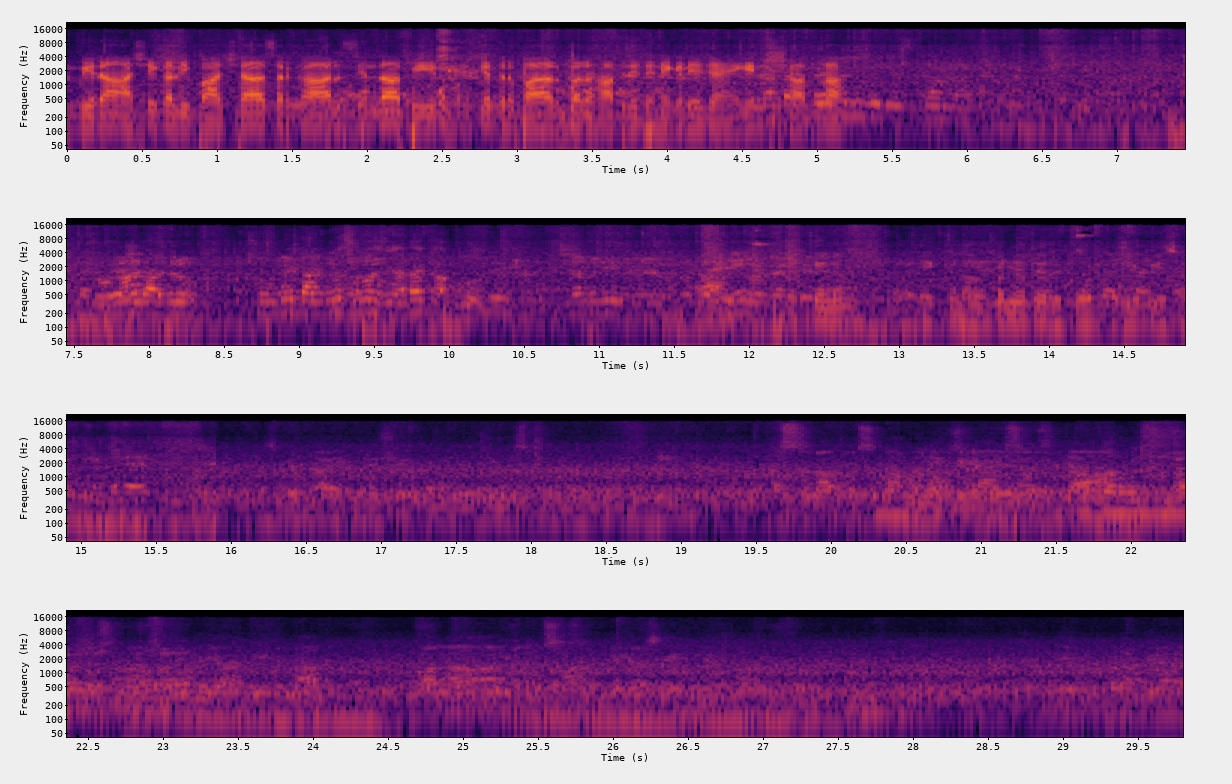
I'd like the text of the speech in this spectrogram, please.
میرا عاشق علی بادشاہ سرکار زندہ پیر ان کے دربار پر حاضری دینے کے لیے جائیں گے انشاءاللہ۔ چھوٹے ڈاکٹر سمجھ زیادہ قابو ہو گئے۔ کہ نا ایک کلام پڑھنا تو ریکارڈ کرنے کے حساب سے الصلاة والسلام علیکم یا رسول اللہ الصلاة والسلام علیکم یا حبیب اللہ والا صحبہ یا ایک بڑا پیارا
